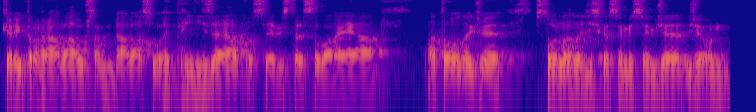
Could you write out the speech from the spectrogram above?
který prohrává, už tam dává svoje peníze a prostě je vystresovaný a, a to, takže z tohohle hlediska si myslím, že, že on,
